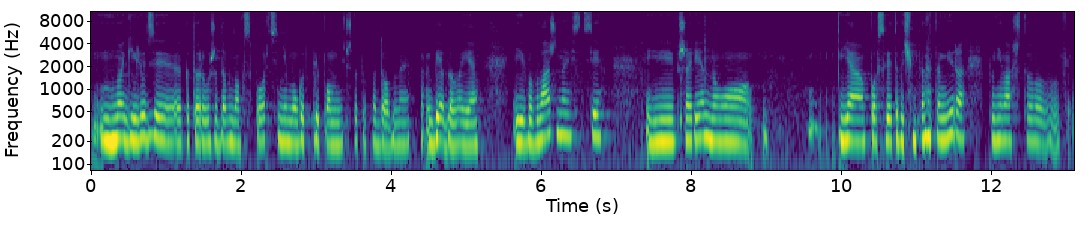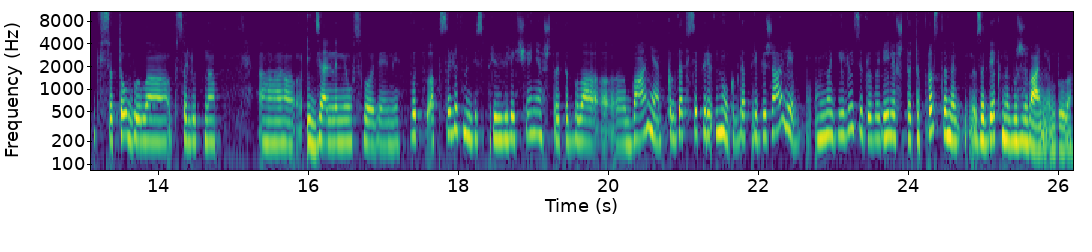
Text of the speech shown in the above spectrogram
Многие люди, которые уже давно в спорте, не могут припомнить что-то подобное. Бегала я и во влажности, и в жаре, но я после этого чемпионата мира поняла, что все то было абсолютно э, идеальными условиями. Вот абсолютно без преувеличения, что это была э, баня. Когда все, при, ну, когда прибежали, многие люди говорили, что это просто на, забег на выживание было.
